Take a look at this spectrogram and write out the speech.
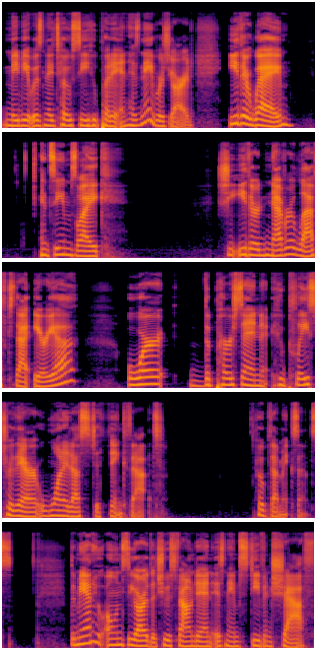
maybe it was Natosi who put it in his neighbor's yard. Either way, it seems like she either never left that area or the person who placed her there wanted us to think that. Hope that makes sense. The man who owns the yard that she was found in is named Stephen Schaff.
